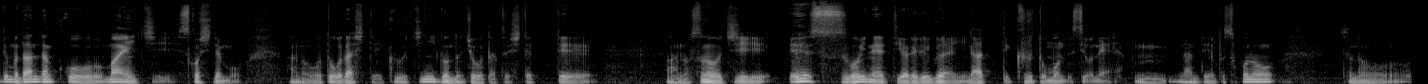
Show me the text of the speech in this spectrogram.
でもだんだんこう毎日少しでもあの音を出していくうちにどんどん上達してってあのそのうち「えすごいね」って言われるぐらいになってくると思うんですよね、うん、なんでやっぱそこのその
